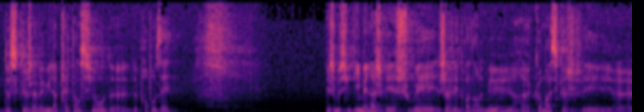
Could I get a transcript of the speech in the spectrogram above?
de ce que j'avais eu la prétention de, proposer. Et je me suis dit, mais là, je vais échouer, je vais droit dans le mur, comment est-ce que je vais euh,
